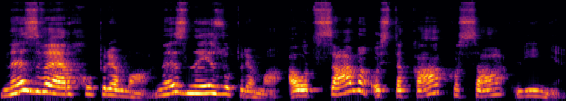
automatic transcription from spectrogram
Не зверху пряма, не знизу пряма, а от саме ось така коса лінія.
